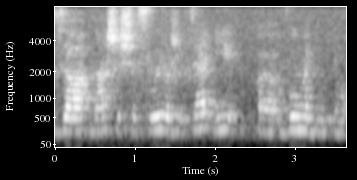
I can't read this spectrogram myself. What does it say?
за наше щасливе життя і в майбутньому.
